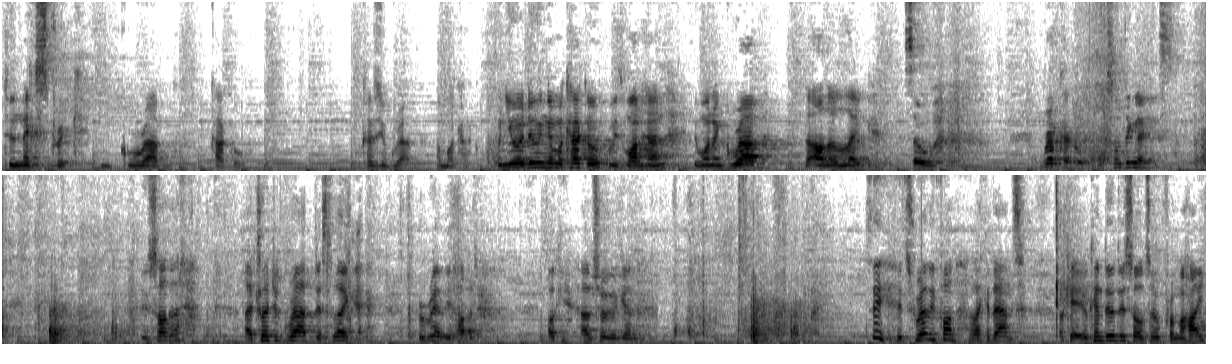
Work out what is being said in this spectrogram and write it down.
to next trick. Grab kako. Because you grab a macaco. When you are doing a macaco with one hand, you want to grab the other leg. So, grab kako, something like this. You saw that? I tried to grab this leg really hard. Okay, I'll show you again. See, it's really fun, like a dance. Okay, you can do this also from a height.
